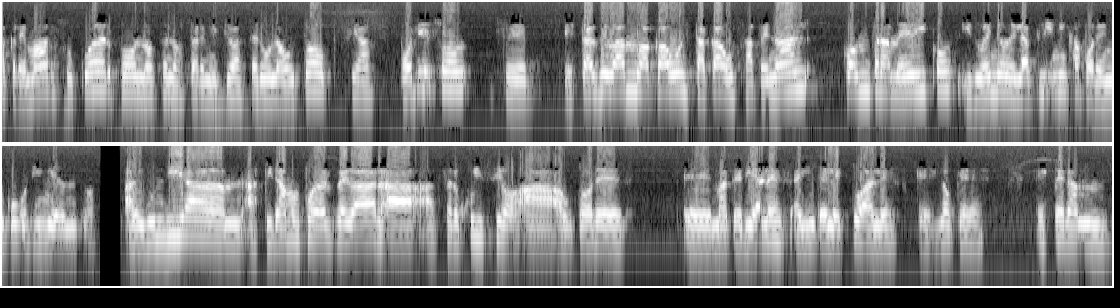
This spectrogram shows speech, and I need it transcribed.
a cremar su cuerpo, no se nos permitió hacer una autopsia. Por eso se está llevando a cabo esta causa penal contra médicos y dueños de la clínica por encubrimiento. Algún día mm, aspiramos poder llegar a, hacer juicio a autores eh, materiales e intelectuales, que es lo que esperan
